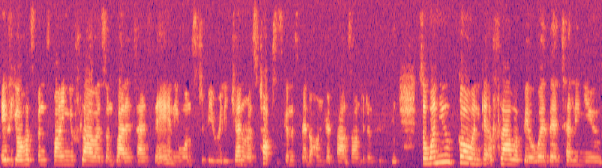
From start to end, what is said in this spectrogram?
if your husband's buying you flowers on Valentine's Day and he wants to be really generous, tops is gonna spend hundred pounds, hundred and fifty. So when you go and get a flower bill where they're telling you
